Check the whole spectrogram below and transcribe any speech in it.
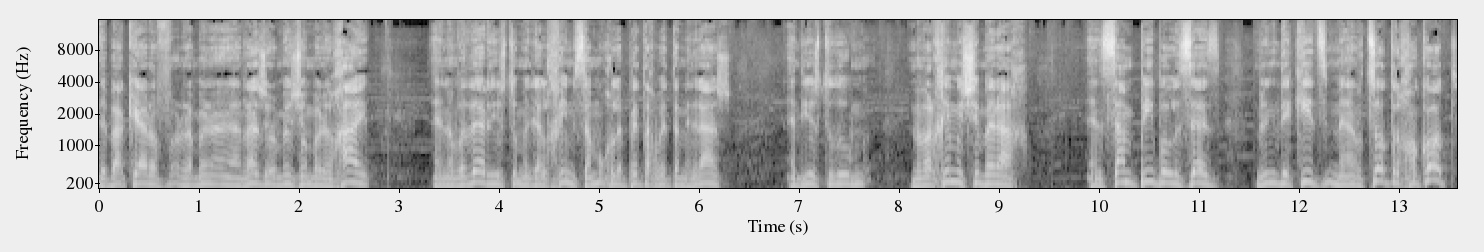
the backyard of רבן רש"י רבן שמעון בר יוחאי, and over there used to מגלחים סמוך לפתח בית המדרש, and used to do, מברכים מי שברך, and some people says, bring the kids מארצות רחוקות,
